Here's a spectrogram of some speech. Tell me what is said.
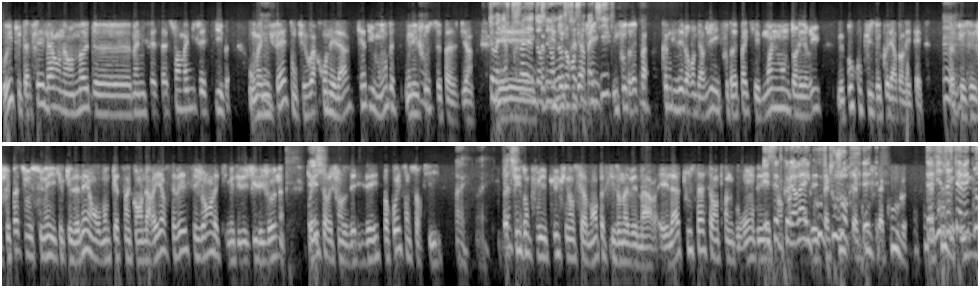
Oui, tout à fait. Là, on est en mode euh, manifestation manifestive. On manifeste, on fait voir qu'on est là, qu'il y a du monde, mais les choses se passent bien. De manière très, dans une ambiance très Berger, sympathique. Il faudrait pas, comme disait Laurent Berger, il faudrait pas qu'il y ait moins de monde dans les rues, mais beaucoup plus de colère dans les têtes. Mmh. Parce que je sais pas si vous vous souvenez, il y a quelques années, on remonte 4-5 ans en arrière, vous savez, ces gens là qui mettaient des gilets jaunes, qui oui. allaient sur les Champs-Élysées, pourquoi ils sont sortis? Ouais, ouais. Parce qu'ils n'en pouvaient plus financièrement, parce qu'ils en avaient marre. Et là, tout ça, c'est en train de gronder. Et cette colère-là, elle couve toujours. Ça couve, ça couve, David, ça restez avec nous.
